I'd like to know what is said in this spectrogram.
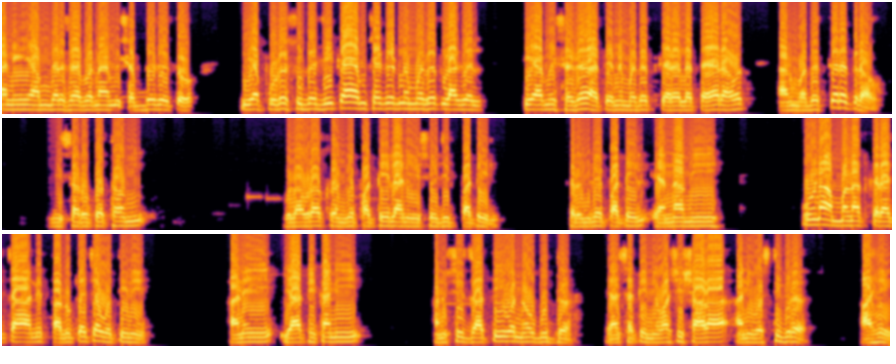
आणि आमदार साहेबांना आम्ही शब्द देतो. की या पुढे सुद्धा जी काय आमच्याकडनं मदत लागेल ती आम्ही सगळं हाताने मदत करायला तयार आहोत आणि मदत करत राहू. मी सर्वप्रथम गुलाबराव करंजे पाटील आणि विश्वजित पाटील करंजले पाटील यांना मी पूर्ण अंबरनाथकरांच्या आणि तालुक्याच्या वतीने आणि या ठिकाणी अनुसूचित जाती व नवबुद्ध यासाठी निवासी शाळा आणि वसतिगृह आहे.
